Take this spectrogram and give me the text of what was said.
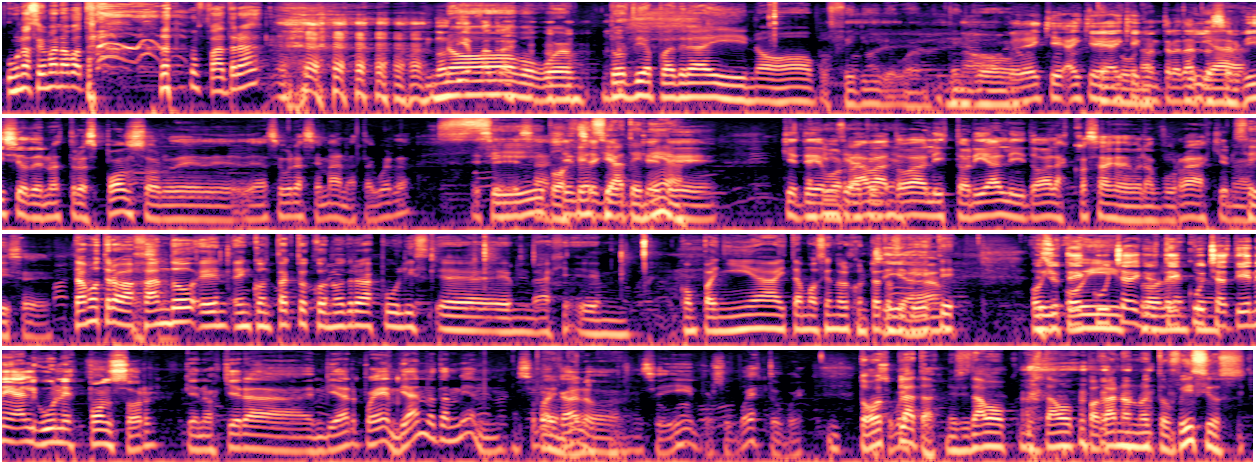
una semana para atrás, para atrás, Dos no, días para atrás. pues, weón. Dos días para atrás y no, pues Felipe, weón. Tengo- no, pero hay que, hay que, hay que una contratar los servicios de nuestro sponsor de, de- de hace unas semanas, ¿te acuerdas? Sí, pues, agencia que, que te, que te Agencia borraba todo el historial y todas las cosas, las burradas que uno Sí. dice. Estamos trabajando en, en contactos con otras public, eh, em, em, compañías y estamos haciendo los contratos. Sí, así que ah. Este, Y si usted escucha, que usted escucha, tiene algún sponsor que nos quiera enviar, puede enviarnos también. Nosotros acá lo, sí, por supuesto, pues. Todo es plata. Necesitamos, necesitamos pagarnos nuestros vicios.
